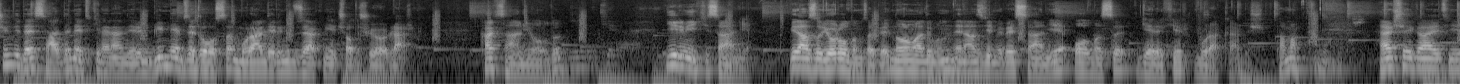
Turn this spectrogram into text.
Şimdi de selden etkilenenlerin bir nebze de olsa morallerini düzeltmeye çalışıyorlar. Kaç saniye oldu? 22 saniye. Biraz da yoruldum tabii. Normalde bunun en az 25 saniye olması gerekir Burak kardeşim. Tamam. Her şey gayet iyi.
